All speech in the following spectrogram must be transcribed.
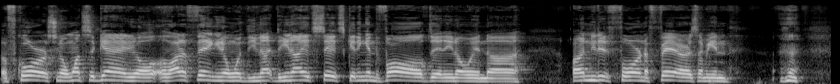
of course, you know, once again, you know, a lot of things, you know, with the United, the United States getting involved in, you know, in uh, unneeded foreign affairs. I mean,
